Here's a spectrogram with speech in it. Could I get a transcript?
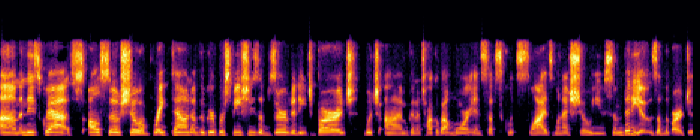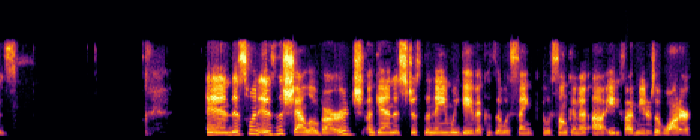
Um, and these graphs also show a breakdown of the grouper species observed at each barge, which I'm going to talk about more in subsequent slides when I show you some videos of the barges. And this one is the shallow barge. Again, it's just the name we gave it because it was it was sunk in uh, 85 meters of water.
